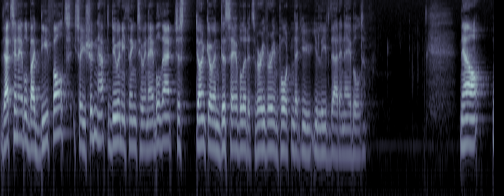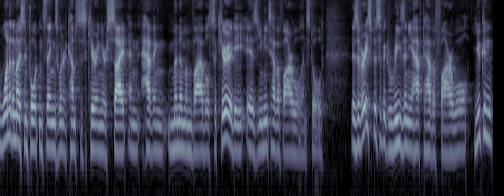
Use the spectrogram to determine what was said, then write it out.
That's enabled by default, so you shouldn't have to do anything to enable that. Just don't go and disable it. It's very, very important that you, you leave that enabled. Now, one of the most important things when it comes to securing your site and having minimum viable security is you need to have a firewall installed. There's a very specific reason you have to have a firewall. You can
